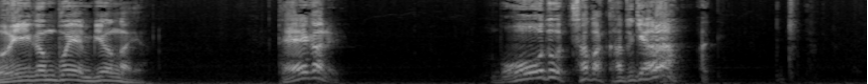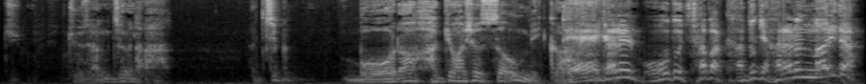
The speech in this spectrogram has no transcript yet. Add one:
의금부에 명하여 대가를 모두 잡아 가두게 하라! 주상전하, 지금 뭐라 하교 하셨사옵니까? 대간을 모두 잡아 가두게 하라는 말이다!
